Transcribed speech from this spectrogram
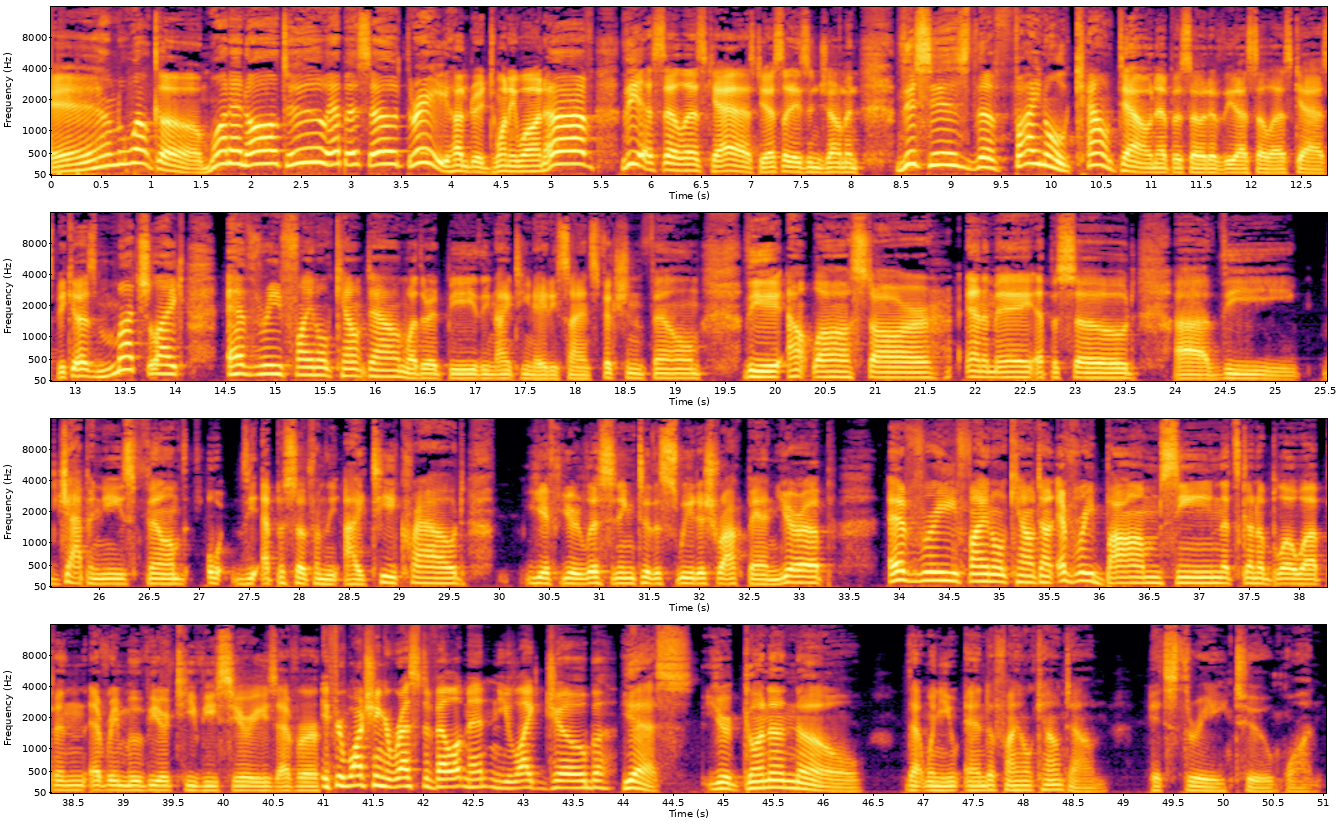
And welcome, one and all, to episode 321 of the SLS Cast. Yes, ladies and gentlemen, this is the final countdown episode of the SLS Cast because much like every final countdown, whether it be the 1980 science fiction film, the Outlaw Star anime episode, uh, the Japanese film, or the episode from the IT crowd. If you're listening to the Swedish rock band Europe, every final countdown, every bomb scene that's gonna blow up in every movie or TV series ever. If you're watching Arrested Development and you like GOB, Yes, you're gonna know that when you end a final countdown, it's three, two, one.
